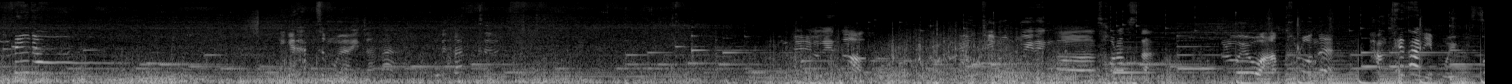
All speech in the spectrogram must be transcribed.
곰배령. 이게 하트 모양이잖아. 우리 하트. 곰배령에서 요 뒤로 보이는 건 설악산 그리고 요 앞으로는 방태산이 보이고 있습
